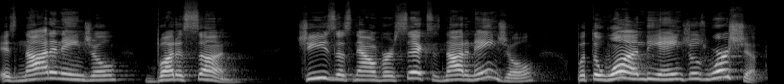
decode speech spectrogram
is not an angel, but a son. Jesus, now in verse 6, is not an angel, but the one the angels worship.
